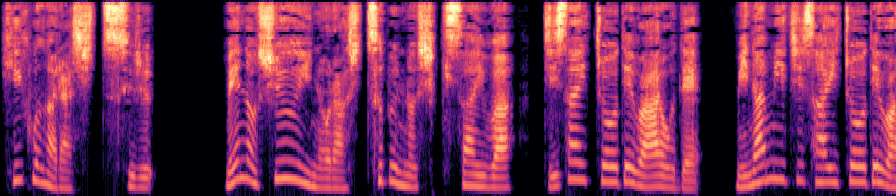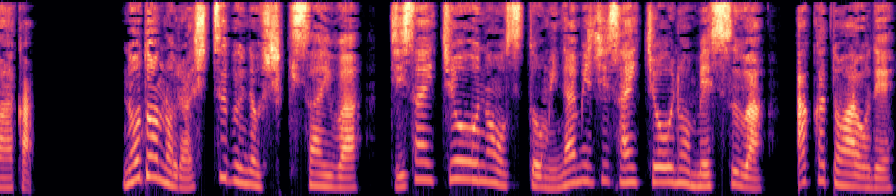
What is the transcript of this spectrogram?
皮膚が裸出する。目の周囲の裸出部の色彩は、自細腸では青で、南自細腸では赤。喉の裸出部の色彩は、自細腸のオスと南自細腸のメスは赤と青で、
